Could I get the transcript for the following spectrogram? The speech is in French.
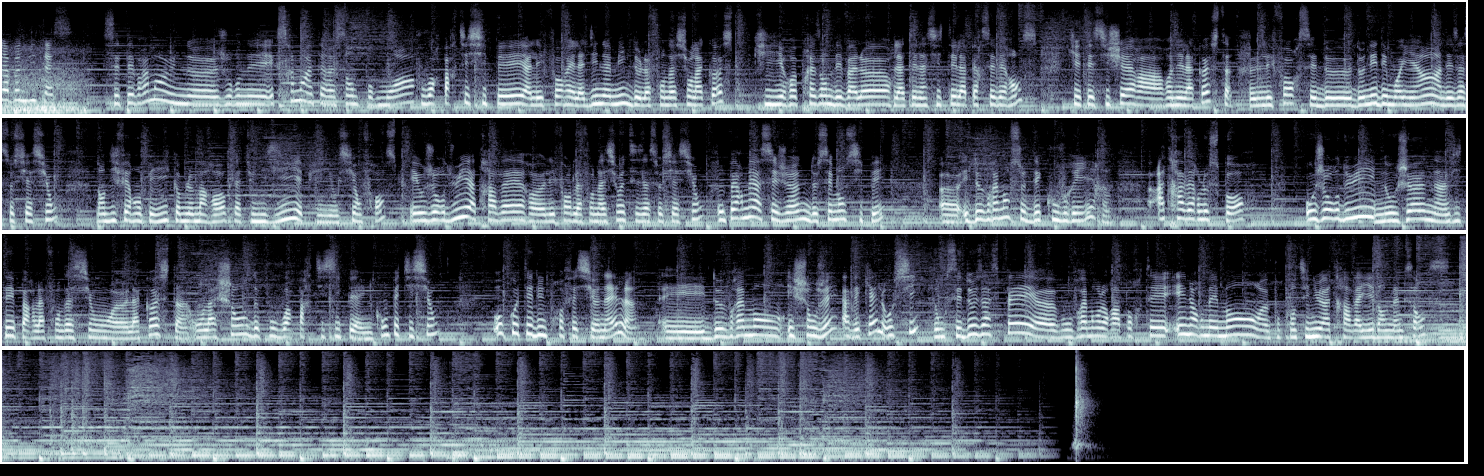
la bonne vitesse. C'était vraiment une journée extrêmement intéressante pour moi, pouvoir participer à l'effort et la dynamique de la Fondation Lacoste qui représente des valeurs, la ténacité, la persévérance qui étaient si chères à René Lacoste. L'effort c'est de donner des moyens à des associations dans différents pays comme le Maroc, la Tunisie et puis aussi en France. Et aujourd'hui, à travers l'effort de la Fondation et de ces associations, on permet à ces jeunes de s'émanciper euh, et de vraiment se découvrir à travers le sport, Aujourd'hui, nos jeunes invités par la Fondation euh, Lacoste ont la chance de pouvoir participer à une compétition aux côtés d'une professionnelle et de vraiment échanger avec elle aussi. Donc ces deux aspects euh, vont vraiment leur apporter énormément euh, pour continuer à travailler dans le même sens.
